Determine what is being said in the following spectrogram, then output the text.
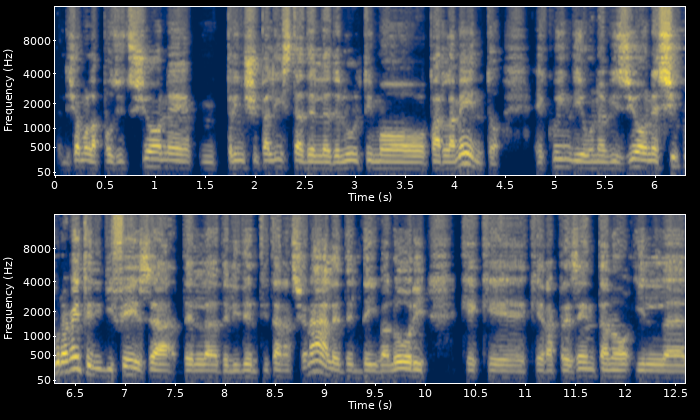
diciamo, la posizione principalista del, dell'ultimo Parlamento e quindi una visione sicuramente di difesa del, dell'identità nazionale, del, dei valori che, che, che rappresentano il, la,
